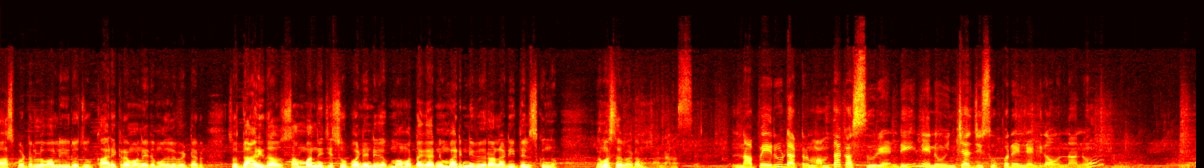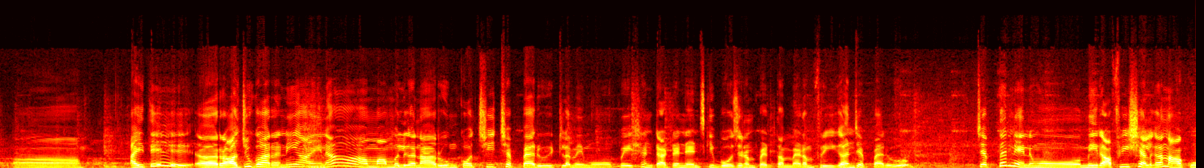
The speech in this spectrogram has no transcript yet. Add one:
హాస్పిటల్లో వాళ్ళు ఈరోజు కార్యక్రమాన్ని అయితే మొదలుపెట్టారు. సో దానికి సంబంధించి సూపరింటెండెంట్ మమత గారిని మరిన్ని వివరాలు అడిగి తెలుసుకుందాం. నమస్తే మేడం. నమస్తే. నా పేరు డాక్టర్ మమతా కస్తూరి అండి. నేను ఇన్ఛార్జి సూపరింటెండెంట్గా ఉన్నాను. అయితే రాజు గారని ఆయన మామూలుగా నా రూమ్కి వచ్చి చెప్పారు. ఇట్లా మేము పేషెంట్ అటెండెంట్స్కి భోజనం పెడతాం మేడం ఫ్రీగా అని చెప్పారు. చెప్తే నేను మీరు అఫీషియల్గా నాకు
